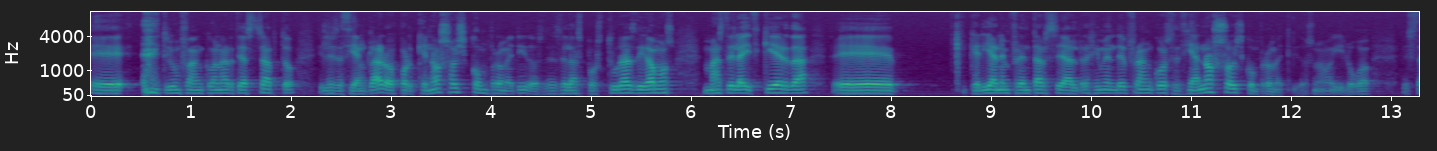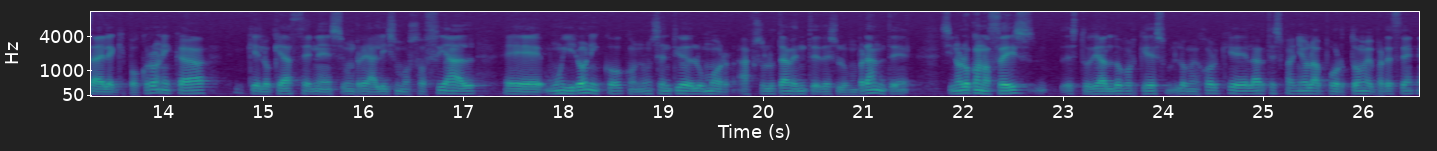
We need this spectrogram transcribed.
eh, triunfan con arte abstracto y les decían, claro, porque no sois comprometidos desde las posturas, digamos, más de la izquierda, eh, que querían enfrentarse al régimen de Franco, se decían, no sois comprometidos. ¿no? Y luego está el equipo Crónica, que lo que hacen es un realismo social eh, muy irónico, con un sentido del humor absolutamente deslumbrante. Si no lo conocéis, estudiadlo porque es lo mejor que el arte español aportó, me parece,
